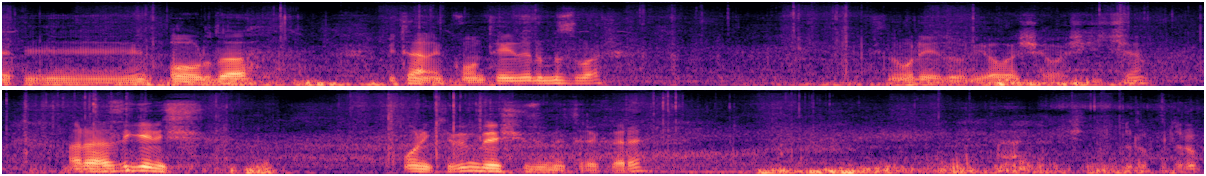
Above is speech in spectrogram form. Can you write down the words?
E, orada bir tane konteynerimiz var. Şimdi oraya doğru yavaş yavaş gideceğim. Arazi geniş. 12.500 metrekare. Şimdi durup durup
